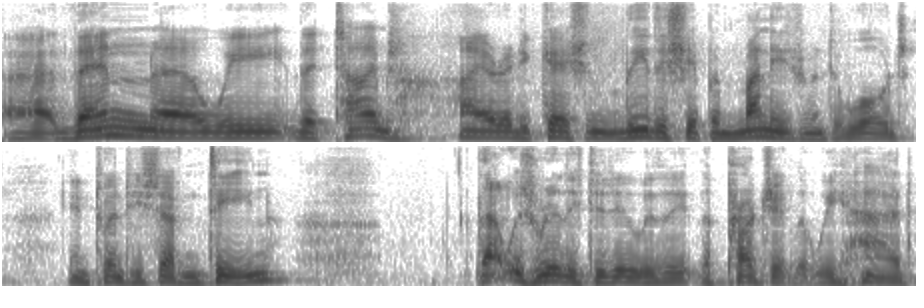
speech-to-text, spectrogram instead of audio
Uh, then uh, we the Times Higher Education Leadership and Management Awards in 2017. That was really to do with the, the project that we had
